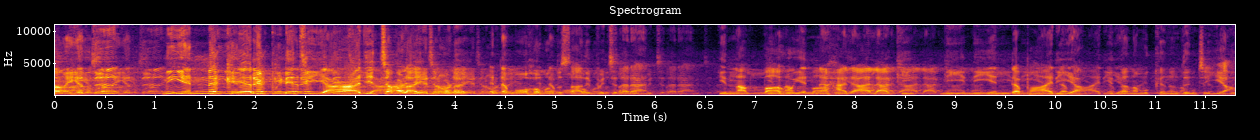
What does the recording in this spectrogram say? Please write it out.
സമയത്ത് നീ എന്നെ കേറി പിടിച്ച് യാചിച്ചവളാ എന്നോട് എന്റെ മോഹം ഒന്ന് സാധിപ്പിച്ചു തരാൻ. ഇന്ന് അള്ളാഹു എന്നെ ഹലാലാക്കി. നീ നീ എന്റെ ഭാര്യ. ഇന്ന് നമുക്ക് എന്തും ചെയ്യാം.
